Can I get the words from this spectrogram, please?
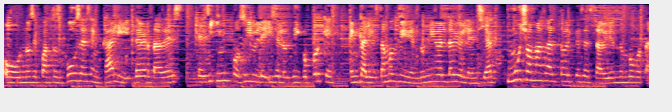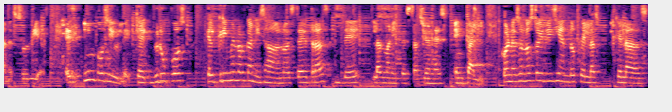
o no sé cuántos buses en Cali. De verdad es, es imposible y se los digo porque en Cali estamos viviendo un nivel de violencia mucho más alto del que se está viviendo en Bogotá en estos días. Es imposible que grupos, que el crimen organizado no esté detrás de las manifestaciones en Cali. Con eso no estoy diciendo que las, que las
